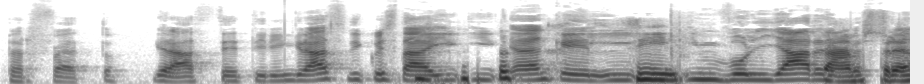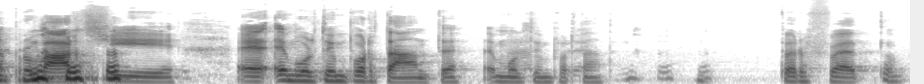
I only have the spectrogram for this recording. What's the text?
Perfetto, grazie, ti ringrazio di questa anche sì, invogliare sempre. le persone a provarci è, è molto importante, è molto importante. Perfetto.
